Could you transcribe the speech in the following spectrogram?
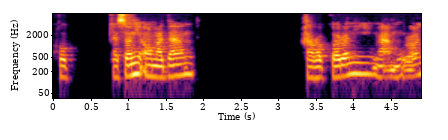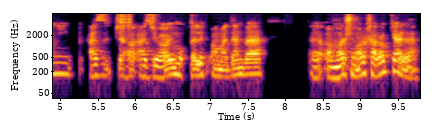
خب کسانی آمدند خرابکارانی مأمورانی از, از جاهای مختلف آمدن و آمار شما رو خراب کردن.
